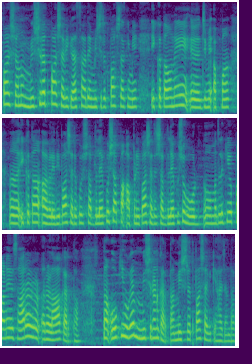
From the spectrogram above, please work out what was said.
ਭਾਸ਼ਾ ਨੂੰ ਮਿਸ਼ਰਤ ਭਾਸ਼ਾ ਵੀ ਕਹਿ ਸਕਦੇ ਮਿਸ਼ਰਤ ਭਾਸ਼ਾ ਕਿਵੇਂ? ਇੱਕ ਤਾਂ ਉਹਨੇ ਜਿਵੇਂ ਆਪਾਂ ਇੱਕ ਤਾਂ ਅਗਲੇ ਦੀ ਭਾਸ਼ਾ ਦੇ ਕੁਝ ਸ਼ਬਦ ਲਏ ਕੁਝ ਆਪਾਂ ਆਪਣੀ ਭਾਸ਼ਾ ਦੇ ਸ਼ਬਦ ਲਏ ਕੁਝ ਹੋਰ ਮਤਲਬ ਕਿ ਆਪਾਂ ਨੇ ਸਾਰਾ ਰ- ਰਲਾ ਕਰਤਾ। ਤਾਂ ਉਹ ਕੀ ਹੋ ਗਿਆ? ਮਿਸ਼ਰਣ ਕਰਤਾ। ਮਿਸ਼ਰਤ ਭਾਸ਼ਾ ਵੀ ਕਿਹਾ ਜਾਂਦਾ।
